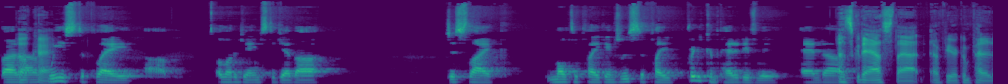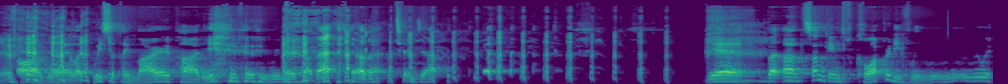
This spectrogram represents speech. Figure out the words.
But uh, we used to play um, a lot of games together, just like multiplayer games. We used to play pretty competitively, and um, I was gonna ask that if you're competitive. oh yeah, like we used to play Mario Party. we know how that how that turns out. yeah, but um, some games cooperatively, we, we, we work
